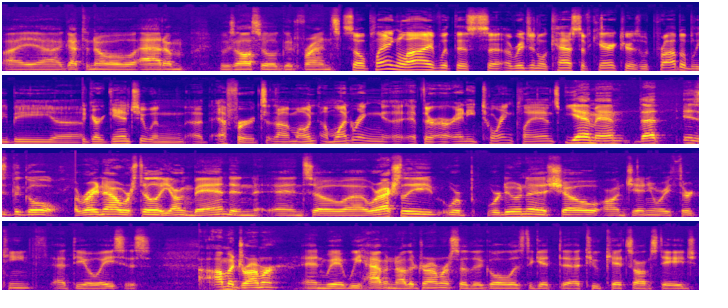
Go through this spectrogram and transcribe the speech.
I uh, got to know Adam, who's also a good friend. So playing live with this uh, original cast of characters would probably be uh, a gargantuan uh, effort. I'm, on- I'm wondering uh, if there are any touring plans. Yeah, man, that is the goal. Right now, we're still a young band, and and so uh, we're actually we're we're doing a show on January 13th at the Oasis. I'm a drummer, and we we have another drummer, so the goal is to get uh, two kits on stage.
